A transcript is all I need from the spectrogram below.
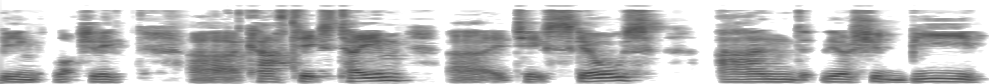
being luxury. Uh, craft takes time, uh, it takes skills, and there should be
